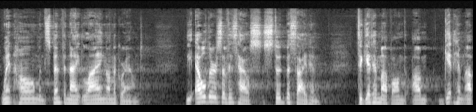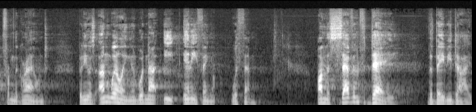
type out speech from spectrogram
went home, and spent the night lying on the ground. The elders of his house stood beside him to get him up on um, get him up from the ground, but he was unwilling and would not eat anything with them. On the seventh day, the baby died,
